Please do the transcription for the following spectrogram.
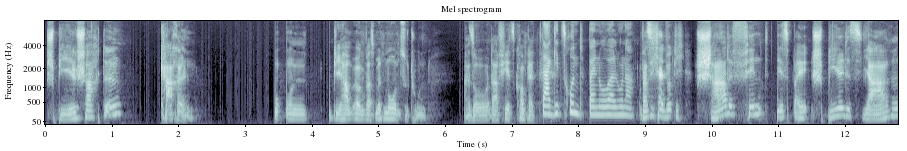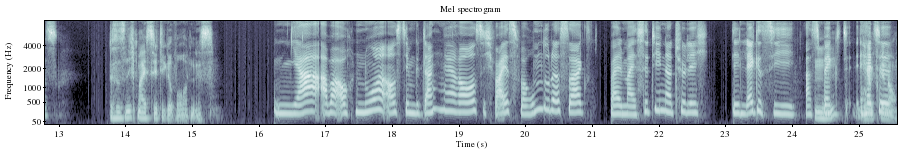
Spielschachtel, Kacheln. Und die haben irgendwas mit Mond zu tun. Also da fehlt es komplett. Da geht's rund bei Nova Luna. Was ich halt wirklich schade finde, ist bei Spiel des Jahres, dass es nicht My City geworden ist. Ja, aber auch nur aus dem Gedanken heraus. Ich weiß, warum du das sagst, weil My City natürlich den Legacy-Aspekt Mhm, hätte genau.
